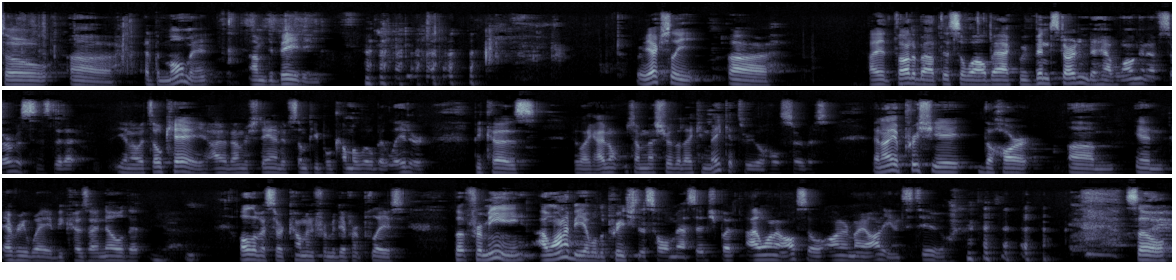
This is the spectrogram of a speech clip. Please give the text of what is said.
So uh, at the moment, I'm debating. we actually, uh, I had thought about this a while back. We've been starting to have long enough services that, I, you know, it's okay. I would understand if some people come a little bit later because they're like, I don't, I'm not sure that I can make it through the whole service. And I appreciate the heart um, in every way because I know that all of us are coming from a different place. But for me, I want to be able to preach this whole message, but I want to also honor my audience too. so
